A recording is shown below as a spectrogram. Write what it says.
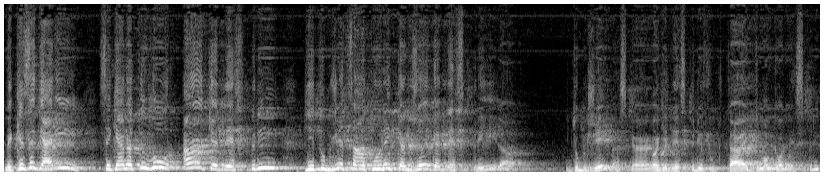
Mais qu'est-ce qui arrive? C'est qu'il y en a toujours un qui a de l'esprit, puis il est obligé de s'entourer de quelqu'un qui a de l'esprit, là. Il est obligé, parce qu'un gars qui a de l'esprit, il faut qu'il travaille avec du monde qui a de l'esprit.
